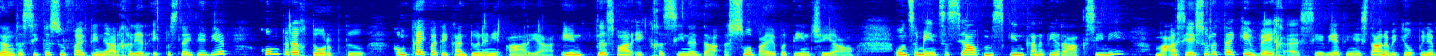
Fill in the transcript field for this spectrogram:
Dink dit seker so 15 jaar gelede ek besluit jy weet, kom terug dorp toe, kom kyk wat jy kan doen in die area en dis waar ek gesien het daar is so baie potensiaal. Ons mense self miskien kan dit nie raak sien nie, Maar as jy so 'n tydjie weg is, jy weet en jy staan 'n bietjie op en jy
